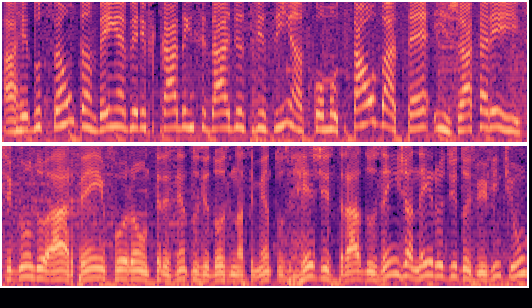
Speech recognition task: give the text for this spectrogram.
A redução também é verificada em cidades vizinhas como Taubaté e Jacareí. Segundo a Arpen, foram 312 nascimentos registrados em janeiro de 2021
